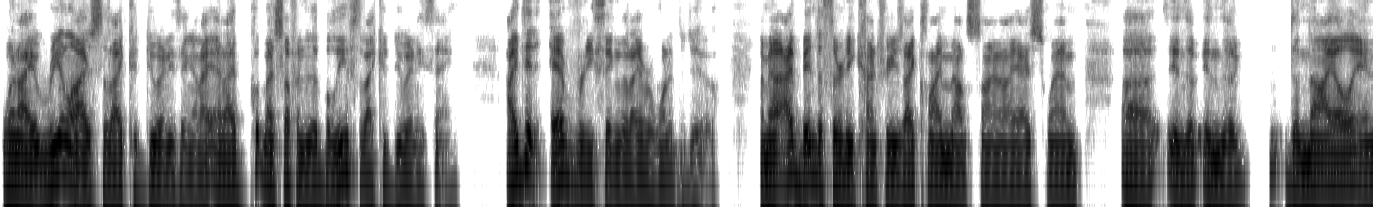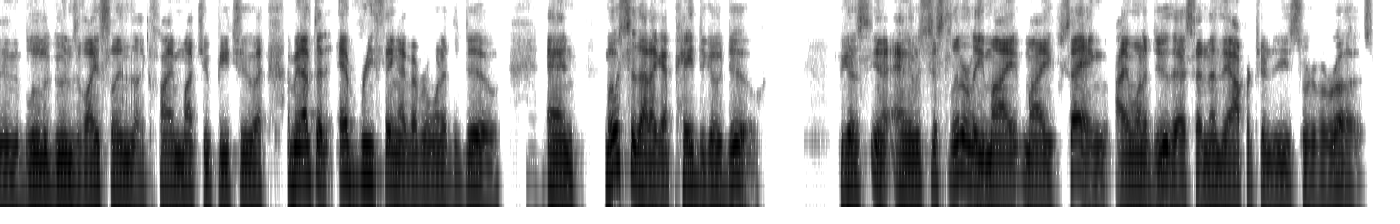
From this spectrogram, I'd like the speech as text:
when I realized that I could do anything and I and I put myself into the belief that I could do anything, I did everything that I ever wanted to do. I mean, I've been to 30 countries. I climbed Mount Sinai. I swam uh, in the in the the Nile and in the blue lagoons of Iceland. I climbed Machu Picchu. I, I mean, I've done everything I've ever wanted to do, mm-hmm. and most of that I got paid to go do because you know, and it was just literally my my saying I want to do this, and then the opportunities sort of arose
